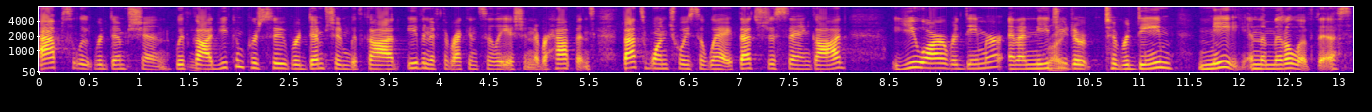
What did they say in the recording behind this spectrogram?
absolute redemption with mm. God. You can pursue redemption with God even if the reconciliation never happens. That's one choice away. That's just saying, God, you are a redeemer and I need right. you to, to redeem me in the middle of this.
